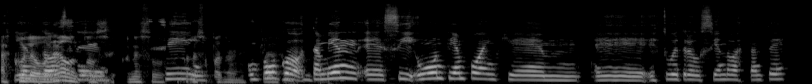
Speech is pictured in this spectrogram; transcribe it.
Has y colaborado entonces, entonces, con, esos, sí, con esos patrones. Un claro. poco, también eh, sí, hubo un tiempo en que mm, eh, estuve traduciendo bastante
